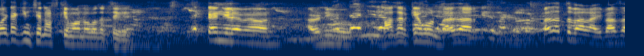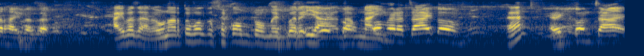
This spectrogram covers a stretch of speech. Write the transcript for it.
কয়টা কিনছেন আজকে মাওনা বাজার থেকে? একটাই নিলাম এখন আর নিব। বাজার কেমন? বাজার বাজার তো ভালাই বাজার হাই বাজার। হাই বাজার? ওনার তো বলতেছে কম টম একবার ইয়া দাম নাই। কম এরা চায় কম। হ্যাঁ? কম চায়।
